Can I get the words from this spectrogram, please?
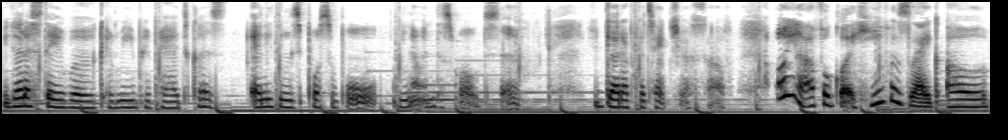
you gotta stay woke and be prepared because anything's possible, you know, in this world. So you gotta protect yourself. Oh yeah, I forgot. He was like, oh.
